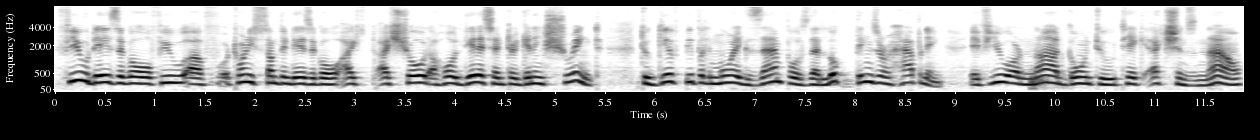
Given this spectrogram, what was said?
few days ago few uh, 20 something days ago I, I showed a whole data center getting shrinked to give people more examples that look things are happening. If you are not going to take actions now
